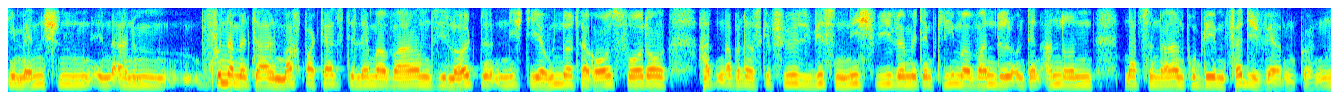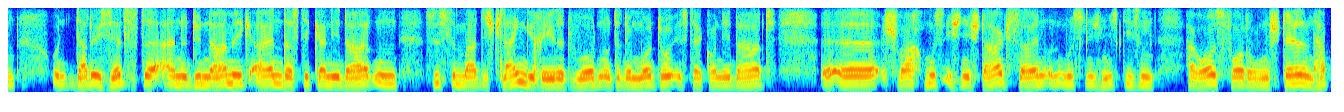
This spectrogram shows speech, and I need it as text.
die Menschen in einem fundamentalen Machbarkeitsdilemma waren. Sie leugneten nicht die Jahrhundertherausforderung, hatten aber das Gefühl, sie wissen nicht, wie wir mit dem Klimawandel und den anderen nationalen Problemen fertig werden können. Und dadurch setzte eine Dynamik ein, dass die Kandidaten systematisch kleingeredet wurden unter dem Motto, ist der Kandidat äh, schwach muss ich nicht stark sein und muss mich nicht diesen Herausforderungen stellen, habe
